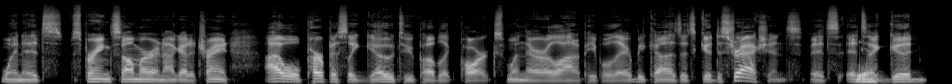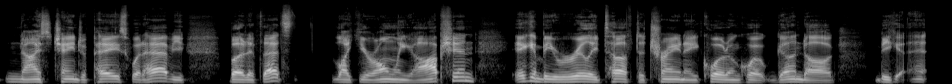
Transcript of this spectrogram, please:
when it's spring, summer, and I got to train, I will purposely go to public parks when there are a lot of people there because it's good distractions. It's it's yeah. a good, nice change of pace, what have you. But if that's like your only option, it can be really tough to train a quote unquote gun dog. Because eh,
